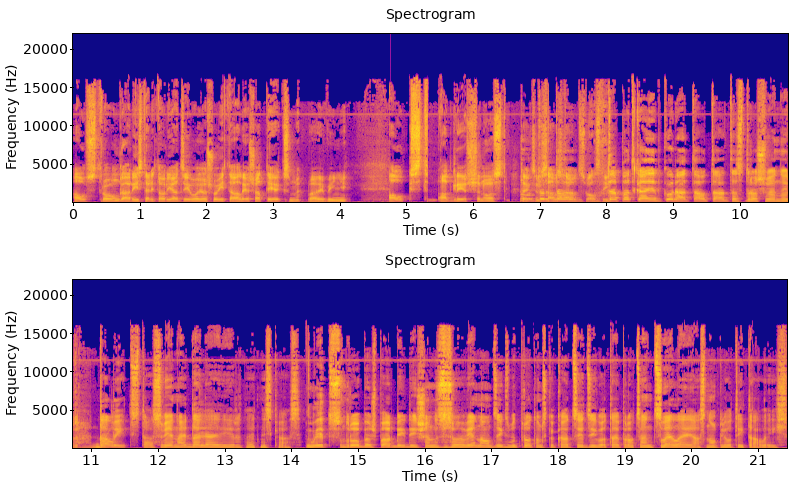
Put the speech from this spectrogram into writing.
Austro-Ungārijas teritorijā dzīvojošo itāliešu attieksme? Vai viņi augst atgriešanos, teiksim, nu, savas tā, tautas valstī. Tāpat kā jebkurā tautā, tas droši vien ir dalīts. Tās vienai daļai ir etniskās lietas un robežu pārbīdīšanas vienaldzīgs, bet, protams, ka kāds iedzīvotāju procents vēlējās nokļūt Itālijas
